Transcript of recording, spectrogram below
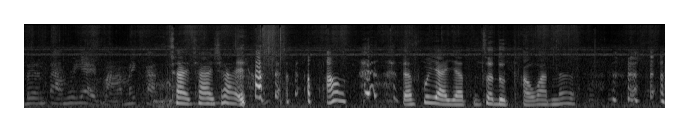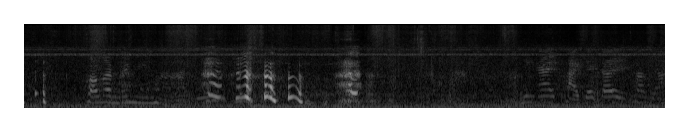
เดินตามผู้ใหญ่หมาไม่กัด ใช่ใช่ใช่ เอ้า แต่ผู้ใหญ่อย่าสะดุดเถาวันเนอะ เพราะมันไม่มีหมานี่ไงถ่ายใกล้ๆข้างเนี้ย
